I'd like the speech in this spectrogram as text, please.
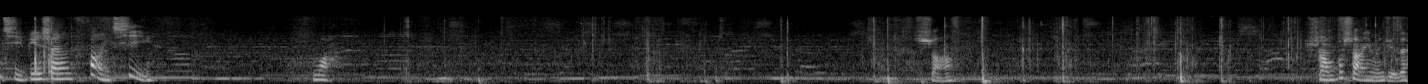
启冰山，放弃。哇，爽，爽不爽？你们觉得？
